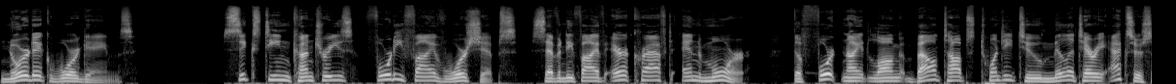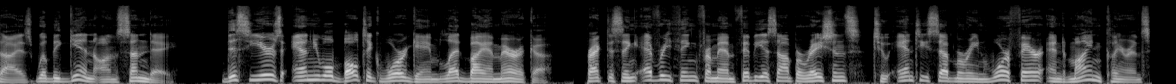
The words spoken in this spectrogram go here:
Nordic War Games 16 countries, 45 warships, 75 aircraft, and more. The fortnight long Baltops 22 military exercise will begin on Sunday. This year's annual Baltic War Game, led by America, practicing everything from amphibious operations to anti submarine warfare and mine clearance,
